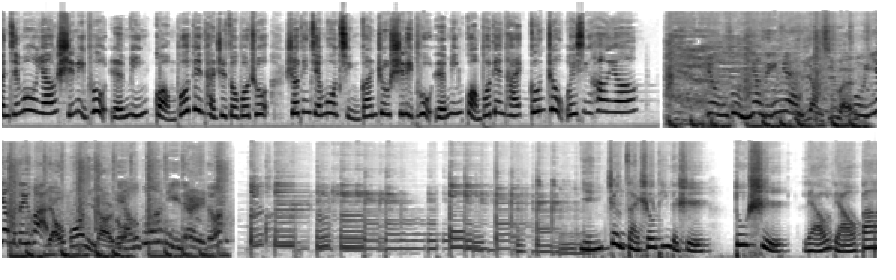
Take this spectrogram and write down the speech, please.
本节目由十里铺人民广播电台制作播出。收听节目，请关注十里铺人民广播电台公众微信号哟。用不一样的音乐，不一样的新闻，不一样的对话，撩拨你的耳朵，撩拨你的耳朵。您正在收听的是《都市聊聊吧》。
